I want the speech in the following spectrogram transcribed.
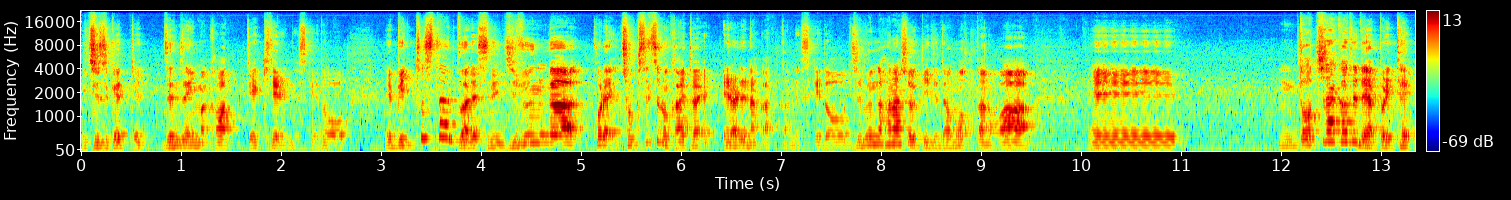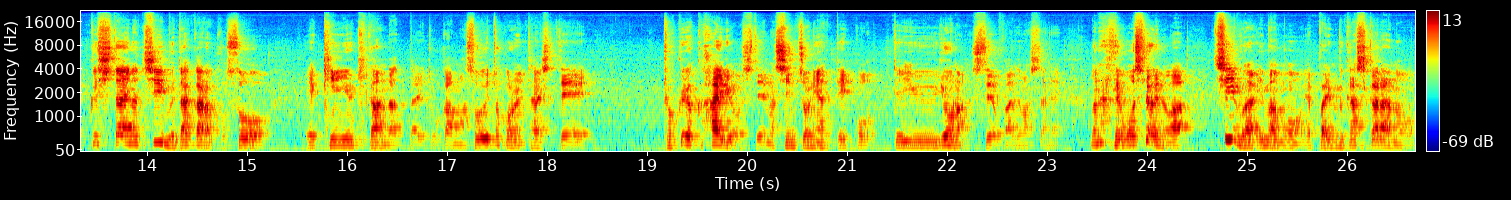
位置づけって全然今変わってきてるんですけどビットスタンプはですね自分がこれ直接の回答は得られなかったんですけど自分が話を聞いてて思ったのは、えー、どちらかというとやっぱりテック主体のチームだからこそ金融機関だったりとか、まあ、そういうところに対して極力配慮をして、まあ、慎重にやっていこうっていうような姿勢を感じましたね、まあ、なので面白いのはチームは今もやっぱり昔からの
